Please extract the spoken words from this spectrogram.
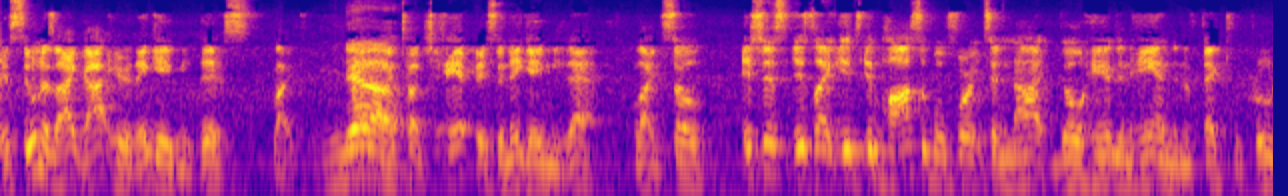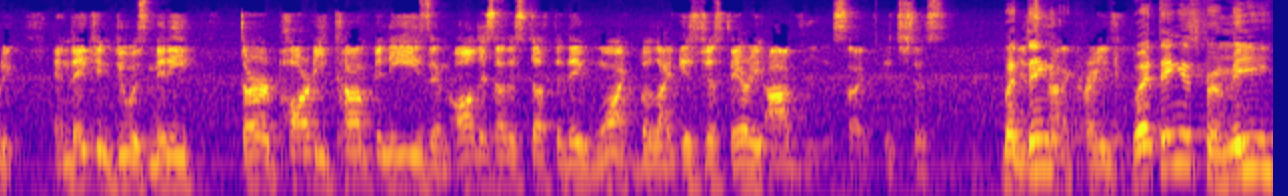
as soon as i got here they gave me this. Like Yeah. I, I touched campus and they gave me that. Like so it's just it's like it's impossible for it to not go hand in hand and affect recruiting. And they can do as many third party companies and all this other stuff that they want but like it's just very obvious. Like it's just But thing, kind of crazy. But the thing is, for me,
